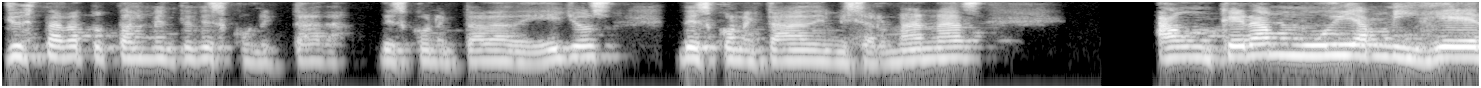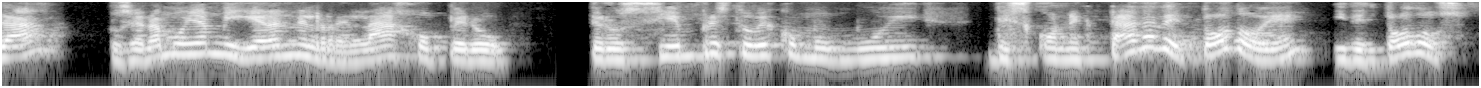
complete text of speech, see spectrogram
yo estaba totalmente desconectada, desconectada de ellos, desconectada de mis hermanas. Aunque era muy amiguera, pues era muy amiguera en el relajo, pero, pero siempre estuve como muy desconectada de todo, ¿eh? Y de todos.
